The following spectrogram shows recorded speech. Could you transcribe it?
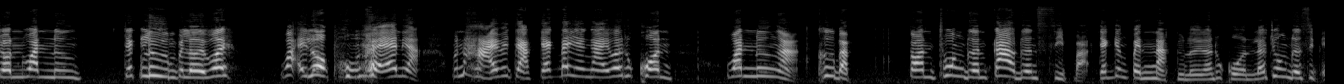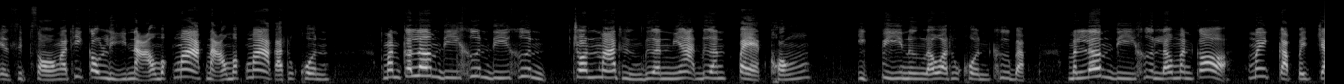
จนวันหนึ่งแจ็คลืมไปเลยเว้ยว่าไอ้โรคภูมิแพ้เนี่ย มันหายไปจากแจ็คได้ยังไงวะทุกคนวันหนึ่งอะ คือแบบตอนช่วงเดือน 9 เดือน 10อะแจ็คยังเป็นหนักอยู่เลยนะทุกคนแล้วช่วงเดือน 11 12อะที่เกาหลีหนาวมากๆ หนาวมากๆอะทุกคน มันก็เริ่มดีขึ้นดีขึ้น จนมาถึงเดือนเนี้ย เดือน 8 ของอีกปีหนึ่งแล้วอะทุกคนคือแบบมันเริ่มดีขึ้นแล้วมันก็ไม่กลับไปจ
